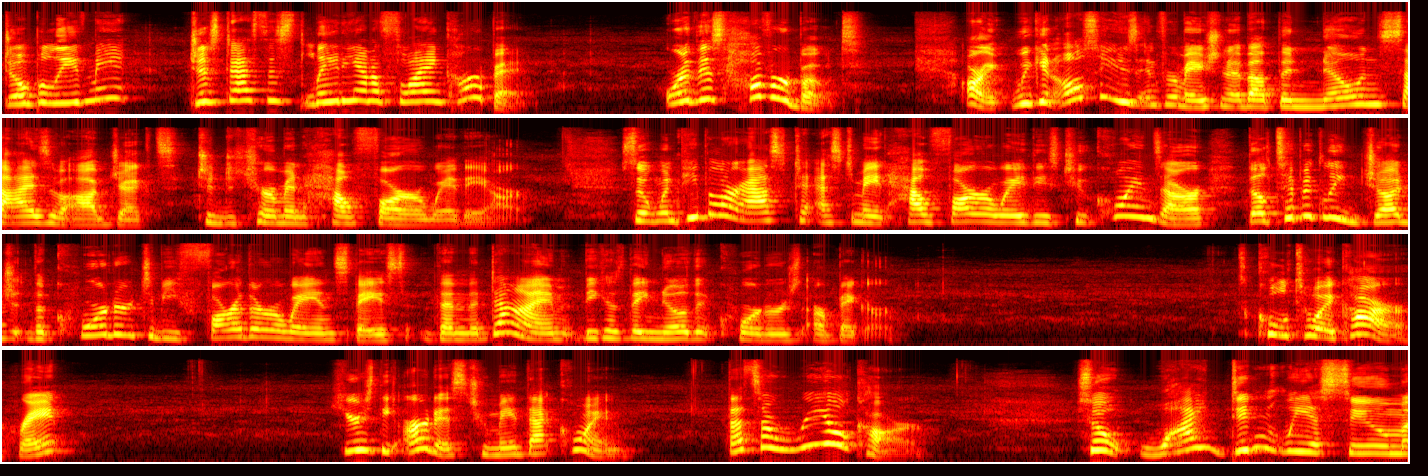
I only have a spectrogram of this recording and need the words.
Don't believe me? Just ask this lady on a flying carpet. Or this hoverboat. All right, we can also use information about the known size of objects to determine how far away they are. So when people are asked to estimate how far away these two coins are, they'll typically judge the quarter to be farther away in space than the dime because they know that quarters are bigger. It's a cool toy car, right? Here's the artist who made that coin. That's a real car. So why didn't we assume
